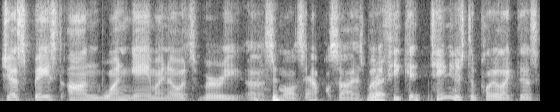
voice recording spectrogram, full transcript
just based on one game, I know it's very uh, small sample size, but right. if he continues to play like this,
